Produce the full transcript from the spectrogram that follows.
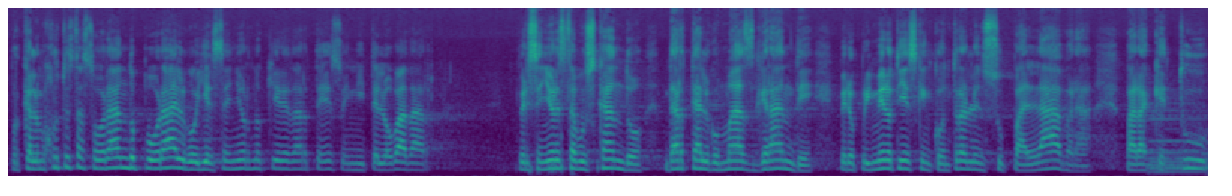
Porque a lo mejor tú estás orando por algo y el Señor no quiere darte eso y ni te lo va a dar. Pero el Señor está buscando darte algo más grande, pero primero tienes que encontrarlo en su palabra para que tú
